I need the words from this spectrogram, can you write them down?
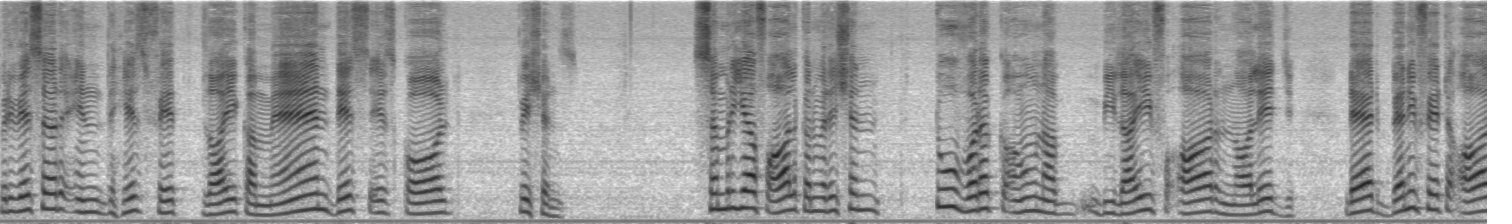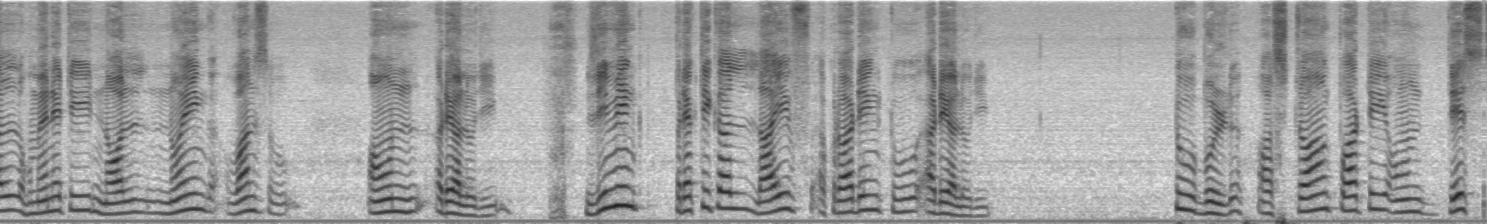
preserve in his faith like a man. This is called patience. Summary of all conversation to work on a be life or knowledge that benefit all humanity knowing one's own ideology. Living practical life according to ideology. To build a strong party on this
